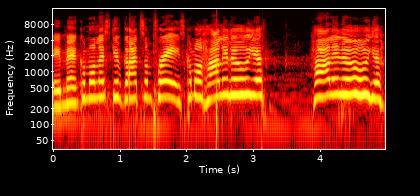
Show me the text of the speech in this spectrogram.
Amen. Come on, let's give God some praise. Come on, hallelujah. Hallelujah.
